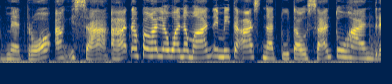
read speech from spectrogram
metro ang isa. At ang pangalawa naman ay may taas na 2,200.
